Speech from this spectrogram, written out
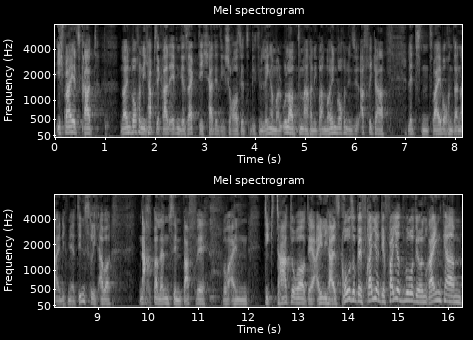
Ich war jetzt gerade neun Wochen, ich habe es ja gerade eben gesagt, ich hatte die Chance, jetzt ein bisschen länger mal Urlaub zu machen. Ich war neun Wochen in Südafrika, letzten zwei Wochen dann eigentlich mehr dienstlich, aber Nachbarland Simbabwe, wo ein Diktator, der eigentlich als großer Befreier gefeiert wurde und reinkam,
